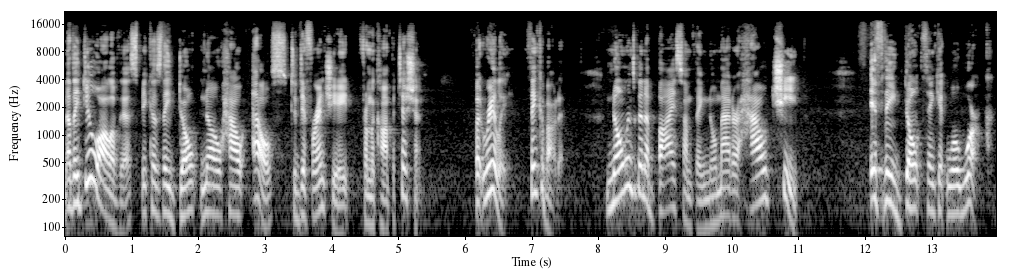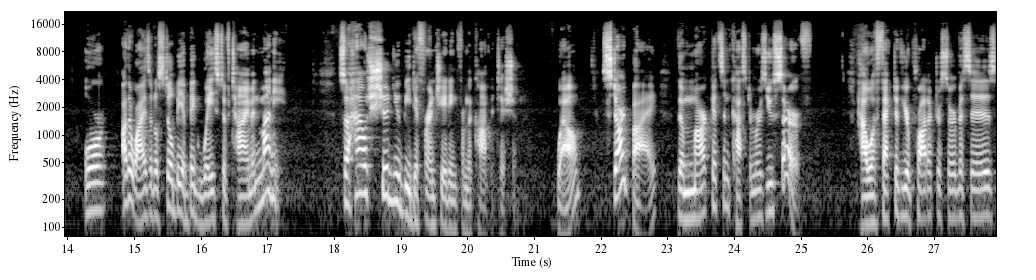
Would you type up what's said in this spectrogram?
Now, they do all of this because they don't know how else to differentiate from the competition. But really, think about it. No one's going to buy something, no matter how cheap, if they don't think it will work, or otherwise, it'll still be a big waste of time and money. So, how should you be differentiating from the competition? Well, start by the markets and customers you serve, how effective your product or service is,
